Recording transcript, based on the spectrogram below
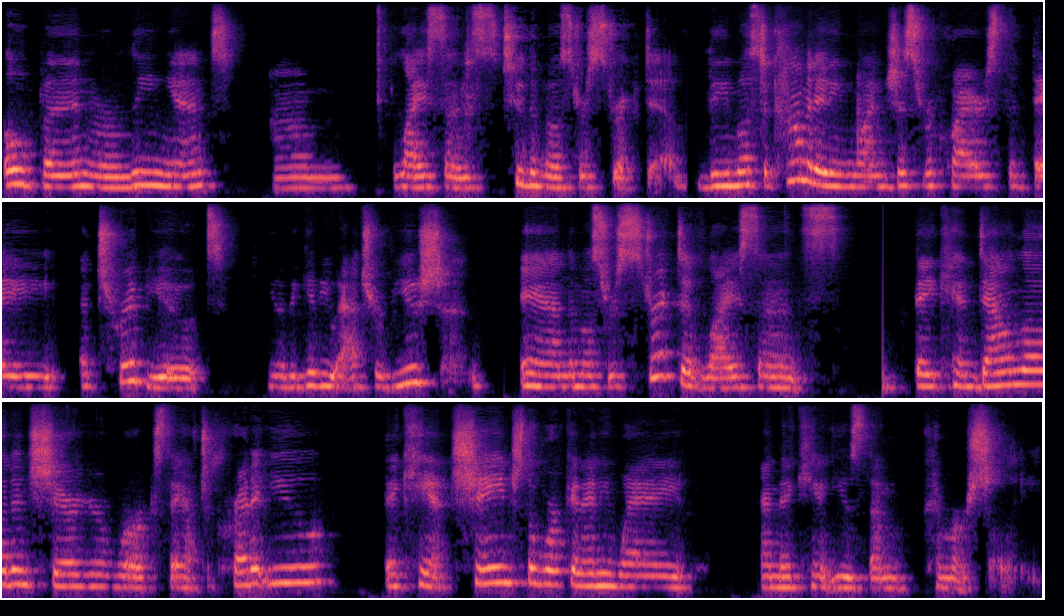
open or lenient um, license to the most restrictive. The most accommodating one just requires that they attribute, you know, they give you attribution. And the most restrictive license, they can download and share your works. They have to credit you. They can't change the work in any way, and they can't use them commercially.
